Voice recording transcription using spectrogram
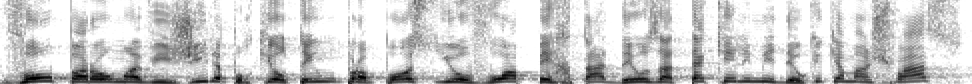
vou para uma vigília, porque eu tenho um propósito e eu vou apertar Deus até que Ele me dê. O que é mais fácil?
